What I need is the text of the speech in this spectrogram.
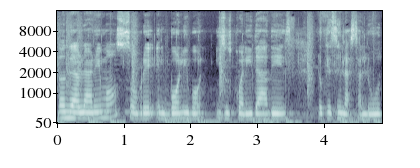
donde hablaremos sobre el voleibol y sus cualidades, lo que es en la salud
